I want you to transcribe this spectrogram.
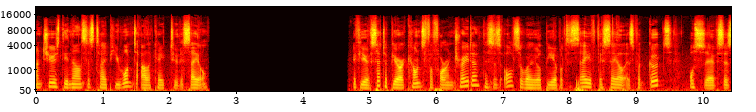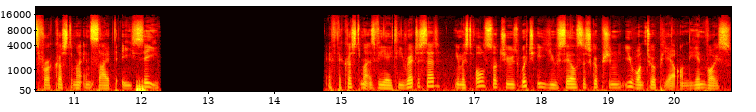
and choose the analysis type you want to allocate to the sale. If you have set up your accounts for Foreign Trader, this is also where you'll be able to say if the sale is for goods or services for a customer inside the EC. If the customer is VAT registered, you must also choose which EU sales description you want to appear on the invoice.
